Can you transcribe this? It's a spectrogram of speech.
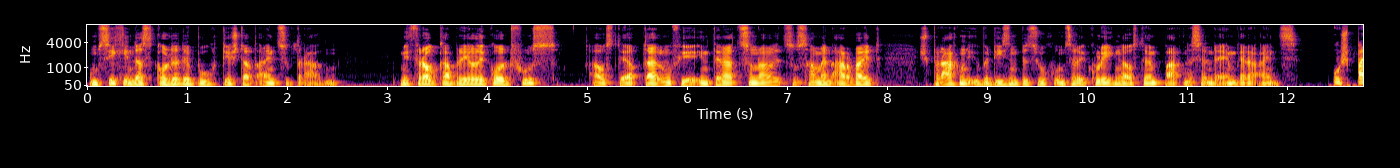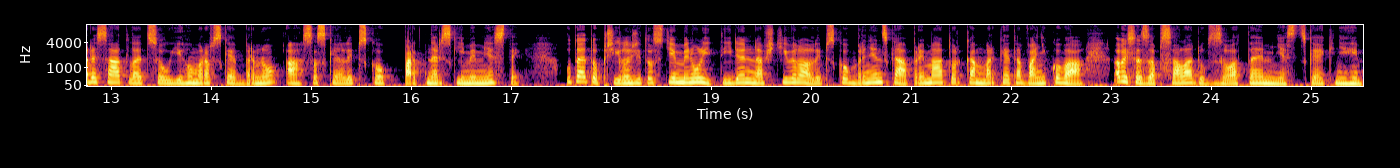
um sich in das Goldene Buch der Stadt einzutragen. Mit Frau Gabriele Goldfuß aus der Abteilung für internationale Zusammenarbeit sprachen über diesen Besuch unsere Kollegen aus dem Partnersender MDR1. Už 50 let jsou Jihomoravské Brno a Saské Lipsko partnerskými městy. U této příležitosti minulý týden navštívila Lipsko brněnská primátorka Markéta Vaňková, aby se zapsala do Zlaté městské knihy.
